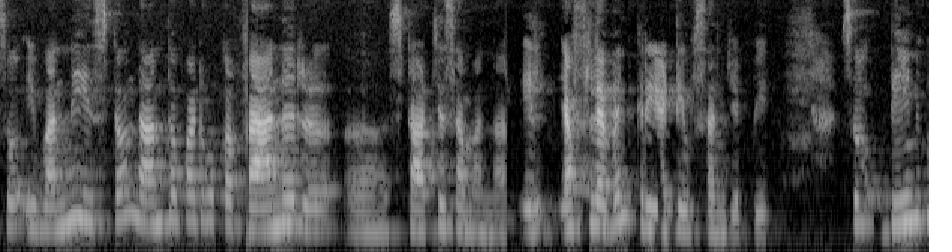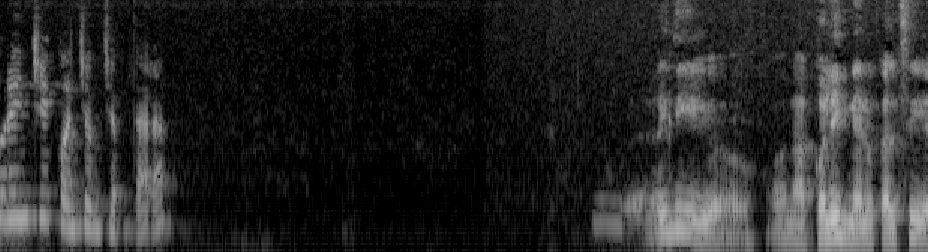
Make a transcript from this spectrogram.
సో, ఇవన్నీ ఇష్టం. దాంతో పాటు ఒక బ్యానర్ స్టార్ట్ చేశామన్నారు. ఎఫ్ లెవెన్ క్రియేటివ్స్ అని చెప్పి. సో, దీని గురించి కొంచెం చెప్తారా? ఇది నా కొలీగ్ నేను కలిసి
